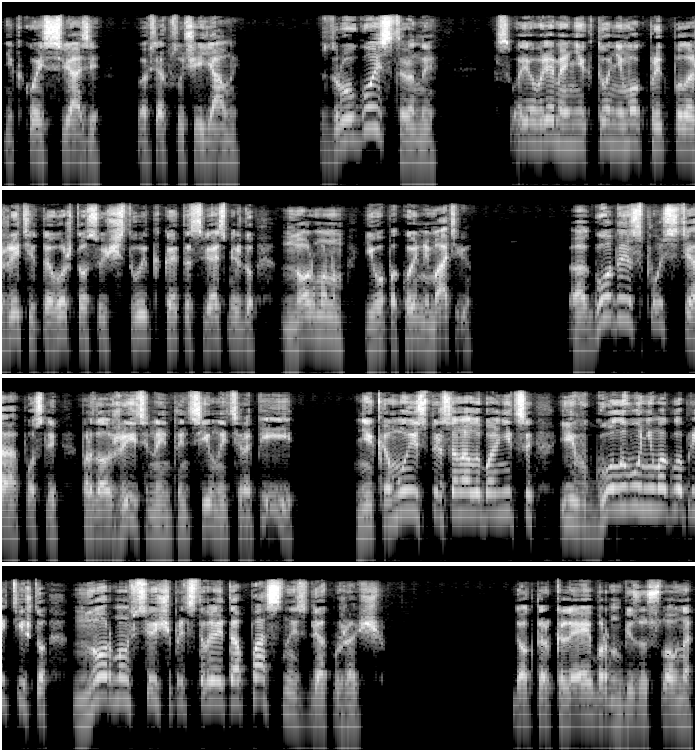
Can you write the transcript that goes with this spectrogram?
никакой связи, во всяком случае явной. С другой стороны, в свое время никто не мог предположить и того, что существует какая-то связь между Норманом и его покойной матерью. А годы спустя, после продолжительной интенсивной терапии, никому из персонала больницы и в голову не могло прийти, что Норман все еще представляет опасность для окружающих. Доктор Клейборн, безусловно,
